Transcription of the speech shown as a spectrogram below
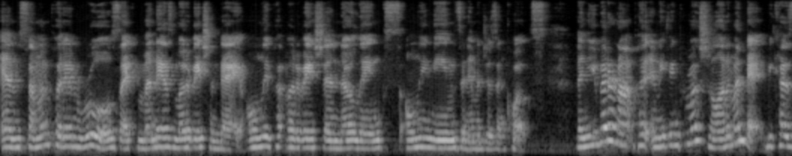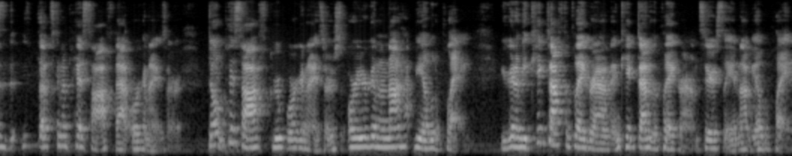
and someone put in rules like Monday is motivation day, only put motivation, no links, only memes and images and quotes, then you better not put anything promotional on a Monday because that's going to piss off that organizer. Don't piss off group organizers or you're going to not be able to play. You're going to be kicked off the playground and kicked out of the playground, seriously, and not be able to play.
